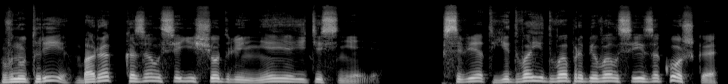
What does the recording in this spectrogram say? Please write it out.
Внутри барак казался еще длиннее и теснее. Свет едва-едва пробивался из окошка,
